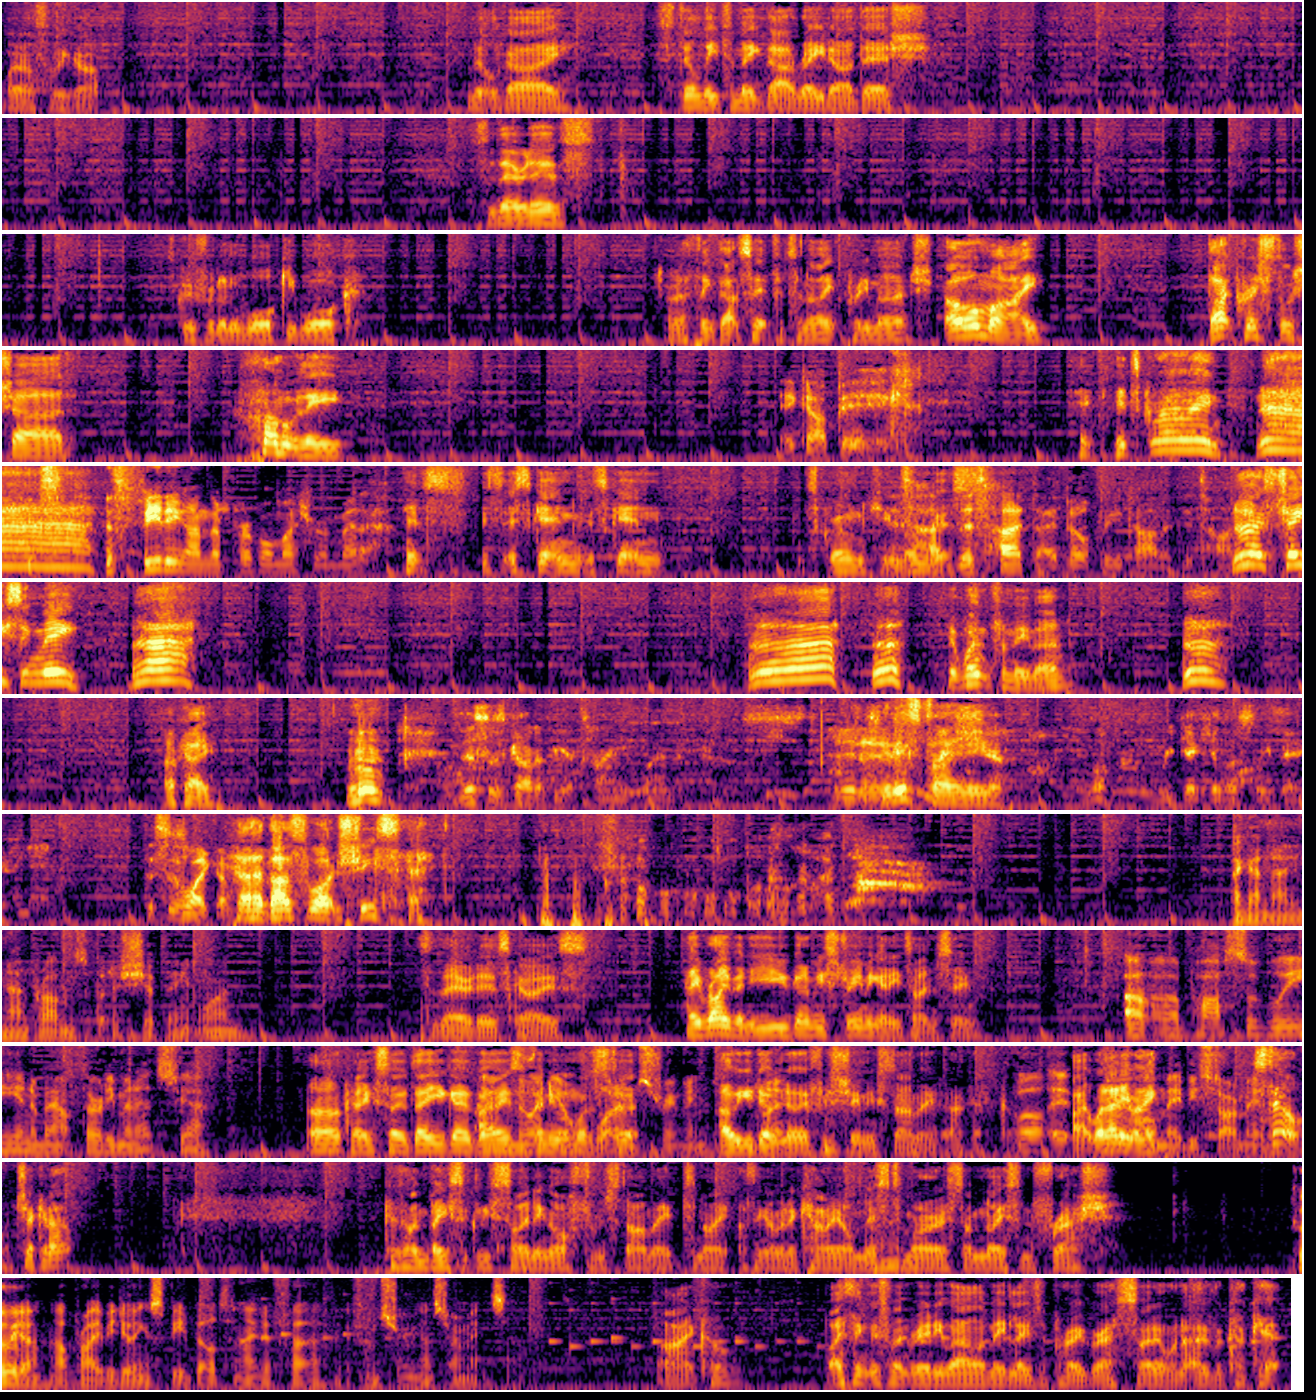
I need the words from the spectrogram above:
What else have we got? Little guy. Still need to make that a radar dish. So there it is. For a little walkie walk. And I think that's it for tonight, pretty much. Oh my! That crystal shard. Holy. It got big. It, it's growing! Ah! It's feeding on the purple mushroom meta. It's, it's it's getting it's getting it's grown This hut, this hut I built for you, Tom, it, it's haunted. No, it's chasing me! Ah! Ah! ah! It went for me, man. Ah! Okay. This has got to be a tiny planet. It just is. It is makes my tiny. Ship look ridiculously big. This is like a. That's what she said. I got 99 problems, but a ship ain't one. So there it is, guys. Hey, Ryben, are you going to be streaming anytime soon? Uh, possibly in about 30 minutes, yeah. Oh, okay. So there you go, guys. I have no if idea anyone wants what to. I'm streaming. Oh, you don't but- know if you're streaming StarMade. Okay, cool. Well, it Alright, well, very anyway, maybe Star Maiden. Still, check it out. Because I'm basically signing off from StarMade tonight. I think I'm going to carry on this Alright. tomorrow, so I'm nice and fresh. Cool, yeah. I'll probably be doing a speed build tonight if uh, if I'm streaming on StarMade, so. Alright, cool. But I think this went really well. I made loads of progress, so I don't want to overcook it.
